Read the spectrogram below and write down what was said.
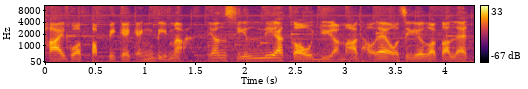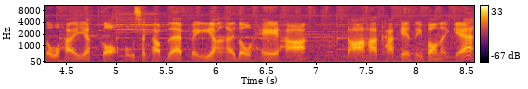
太過特別嘅景點啊，因此呢一個漁人碼頭咧，我自己覺得咧都係一個好適合咧俾人喺度 hea 下打下卡嘅地方嚟嘅。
